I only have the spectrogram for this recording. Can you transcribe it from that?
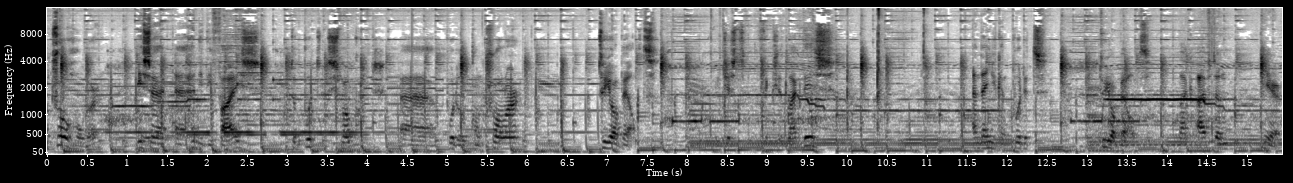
control holder is a, a handy device to put the smoke uh, Poodle controller to your belt. You just fix it like this and then you can put it to your belt like I've done here.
